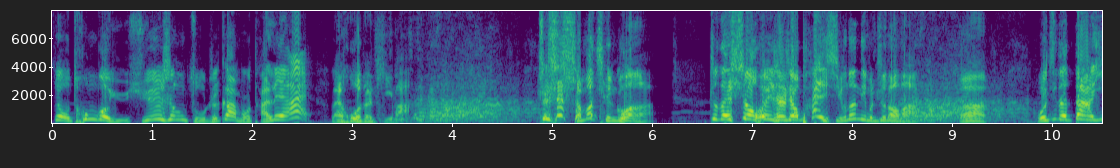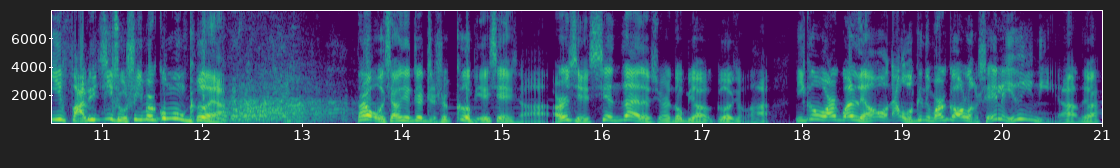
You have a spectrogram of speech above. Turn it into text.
要通过与学生组织干部谈恋爱来获得提拔，这是什么情况啊？这在社会上是要判刑的，你们知道吗？啊，我记得大一法律基础是一门公共课呀。当然，我相信这只是个别现象啊。而且现在的学生都比较有个性啊，你跟我玩官僚，那我跟你玩高冷，谁理得你啊？对吧？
